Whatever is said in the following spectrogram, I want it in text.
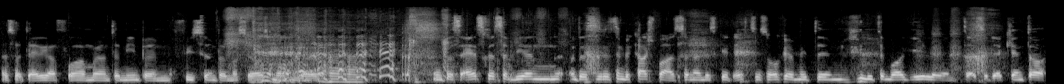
als Verteidiger vorher mal einen Termin beim Physio und beim Masseur. Weil, und das Eis reservieren, und das ist jetzt nämlich kein Spaß, sondern das geht echt zur Sache mit dem, mit dem Orgel. Und also der kennt da,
